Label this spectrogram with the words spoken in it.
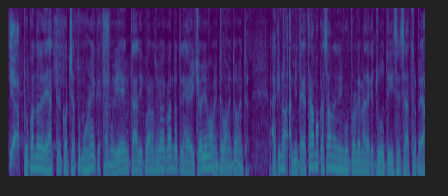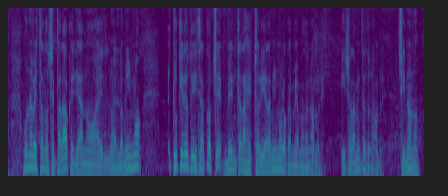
Ya. Tú cuando le dejaste el coche a tu mujer, que está muy bien, tal y cual, no sé cuánto, tenía que haber dicho, oye, un momento, un momento, un momento. Aquí no, mientras que estábamos casados no hay ningún problema de que tú lo utilices, se ha estropeado. Una vez estando separados, que ya no, hay, no es lo mismo, tú quieres utilizar el coche, vente a la gestoría ahora mismo y lo cambiamos de nombre. Y solamente a tu nombre. Si no, no.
